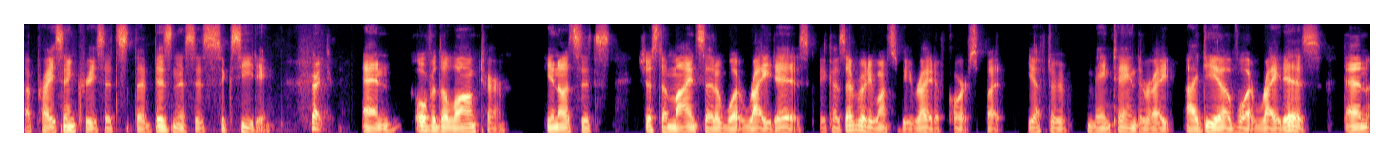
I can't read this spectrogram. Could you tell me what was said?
a price increase. It's the business is succeeding. Right. And over the long term, you know, it's it's just a mindset of what right is because everybody wants to be right, of course, but you have to maintain the right idea of what right is. And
